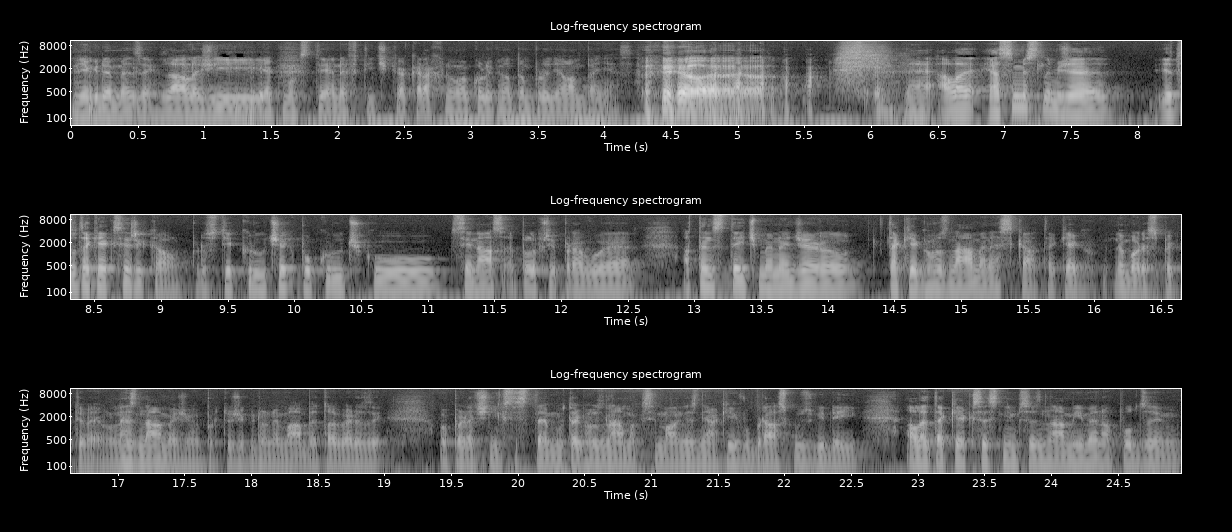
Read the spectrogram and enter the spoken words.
někde mezi. Záleží, jak moc ty NFTčka krachnou a kolik na tom prodělám peněz. jo, jo, jo. ne, ale já si myslím, že je to tak, jak jsi říkal. Prostě krůček po krůčku si nás Apple připravuje a ten stage manager, tak jak ho známe dneska, tak jak, nebo respektive neznáme, že? protože kdo nemá beta verzi operačních systémů, tak ho zná maximálně z nějakých obrázků z videí, ale tak jak se s ním seznámíme na podzim,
